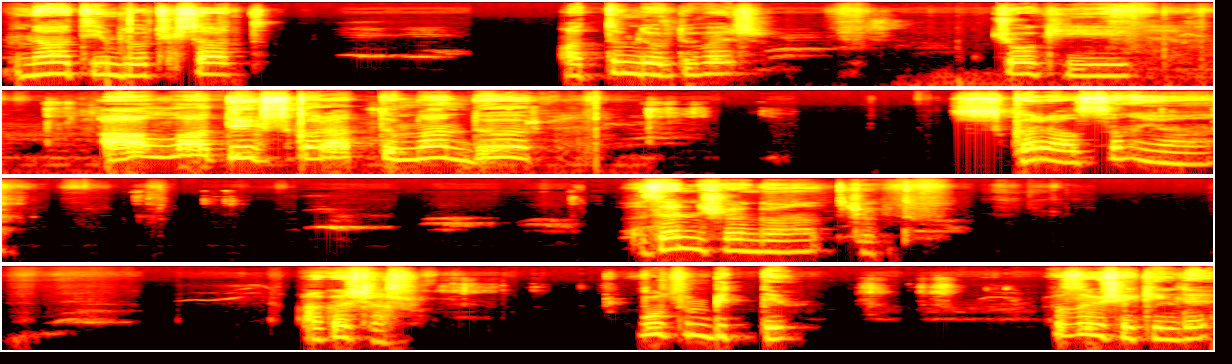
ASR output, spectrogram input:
Ne atayım 4 saat. Attım 4'ü ver. Çok iyi. Allah direkt Scar attım lan dur. Scar alsana ya. Sen nişangahına atacaktım. Arkadaşlar. Buzum bitti. Hızlı bir şekilde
